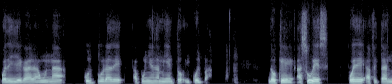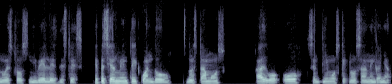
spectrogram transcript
puede llegar a una cultura de apuñalamiento y culpa, lo que a su vez puede afectar nuestros niveles de estrés, especialmente cuando no estamos algo o sentimos que nos han engañado.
